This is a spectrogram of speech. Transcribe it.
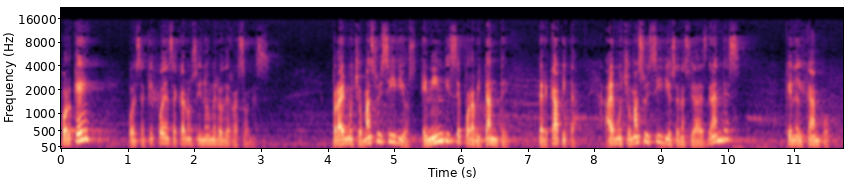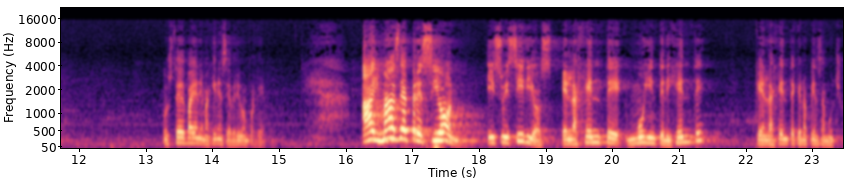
¿Por qué? Pues aquí pueden sacar un sinnúmero de razones. Pero hay mucho más suicidios en índice por habitante, per cápita. Hay mucho más suicidios en las ciudades grandes que en el campo. Ustedes vayan, imagínense, averiguan por qué. Hay más depresión y suicidios en la gente muy inteligente que en la gente que no piensa mucho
